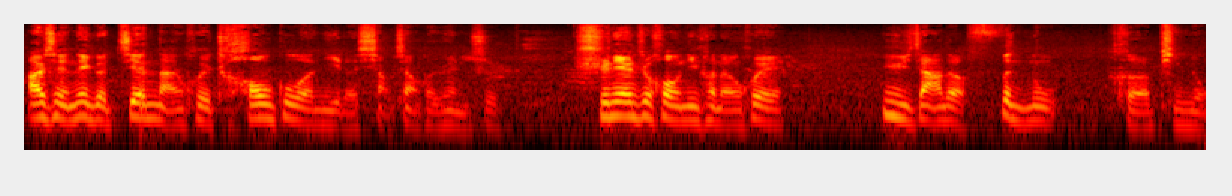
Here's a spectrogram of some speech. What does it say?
而且那个艰难会超过你的想象和认知，十年之后你可能会愈加的愤怒和平庸。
